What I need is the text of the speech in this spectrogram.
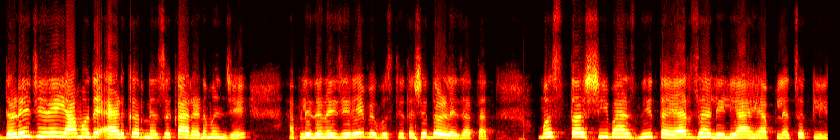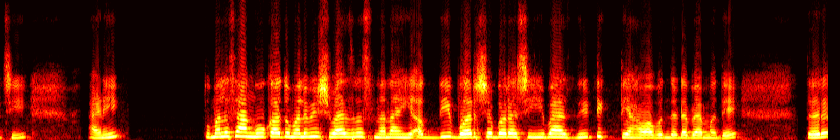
धणे जिरे यामध्ये ॲड करण्याचं कारण म्हणजे आपले धणे जिरे व्यवस्थित असे दळले जातात. मस्त अशी भाजणी तयार झालेली आहे आपल्या चकलीची. आणि तुम्हाला सांगू का? तुम्हाला विश्वास बसणार नाही. अगदी वर्षभर अशी ही भाजणी टिकते हवाबंद डब्यामध्ये. तर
